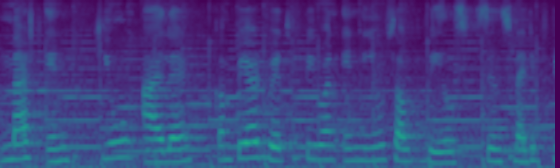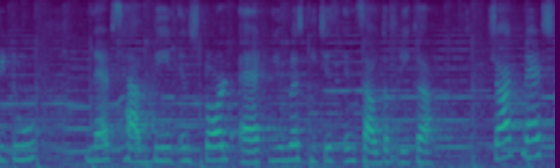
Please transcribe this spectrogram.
matched in Queen Island compared with 51 in New South Wales. Since 1952, nets have been installed at numerous beaches in South Africa. Shark nets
